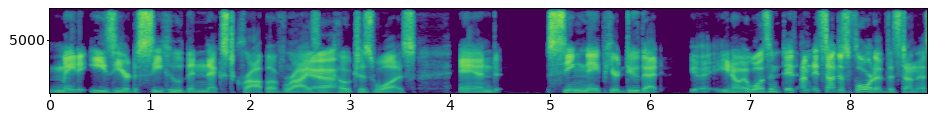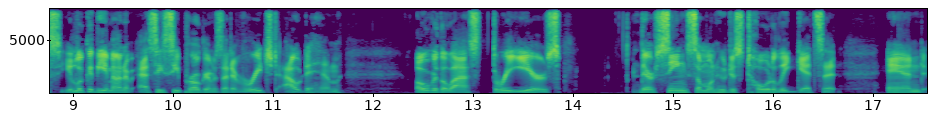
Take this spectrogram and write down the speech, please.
made it easier to see who the next crop of rising yeah. coaches was. And seeing Napier do that, you know, it wasn't, it, it's not just Florida that's done this. You look at the amount of SEC programs that have reached out to him over the last three years, they're seeing someone who just totally gets it. And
